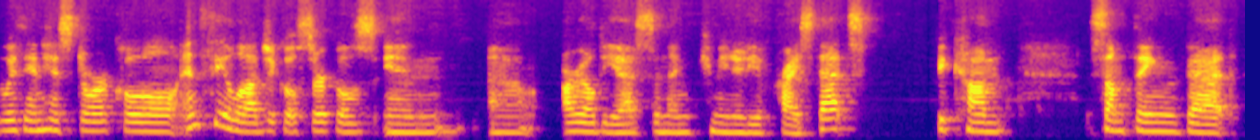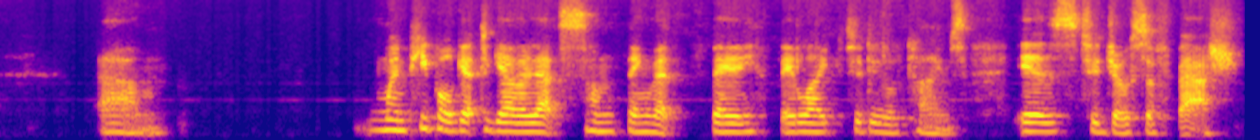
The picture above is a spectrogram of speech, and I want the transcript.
within historical and theological circles in uh, RLDS and then Community of Christ. That's become something that um, when people get together, that's something that they they like to do at times is to Joseph Bash.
